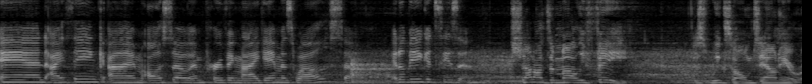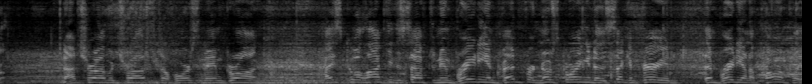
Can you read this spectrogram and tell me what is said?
And I think I'm also improving my game as well, so it'll be a good season. Shout out to Molly Fahey, this week's hometown hero. Not sure I would trust a horse named Gronk. High school hockey this afternoon. Brady and Bedford, no scoring into the second period. Then Brady on a power play.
